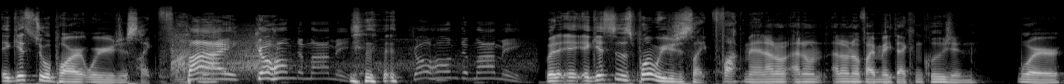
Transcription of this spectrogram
it gets to a part where you're just like, Fuck, man. Bye. Go home to mommy. Go home to mommy. But it, it gets to this point where you're just like, fuck, man, I don't, I don't, I don't know if I make that conclusion where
